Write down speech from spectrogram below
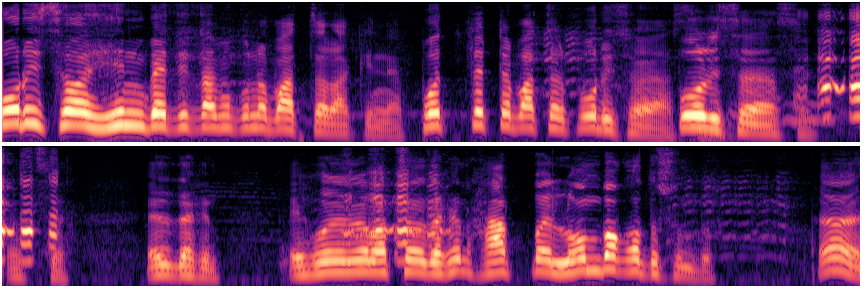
পরিচয়হীন ব্যতীত আমি কোনো বাচ্চা রাখি না। প্রত্যেকটা বাচ্চার পরিচয় আছে। পরিচয় আছে। আচ্ছা। এই দেখেন এই হরিণের বাচ্চারা দেখেন হাত পায়ে লম্বা কত সুন্দর। হ্যাঁ।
